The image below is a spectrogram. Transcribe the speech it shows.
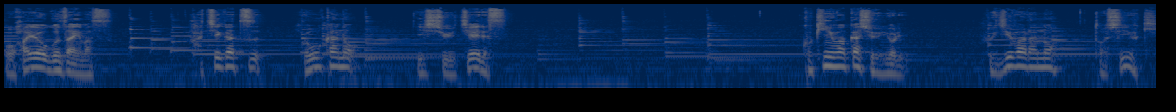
おはようございます。8月8日の一首一会です「古今和歌集」より藤原の俊之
